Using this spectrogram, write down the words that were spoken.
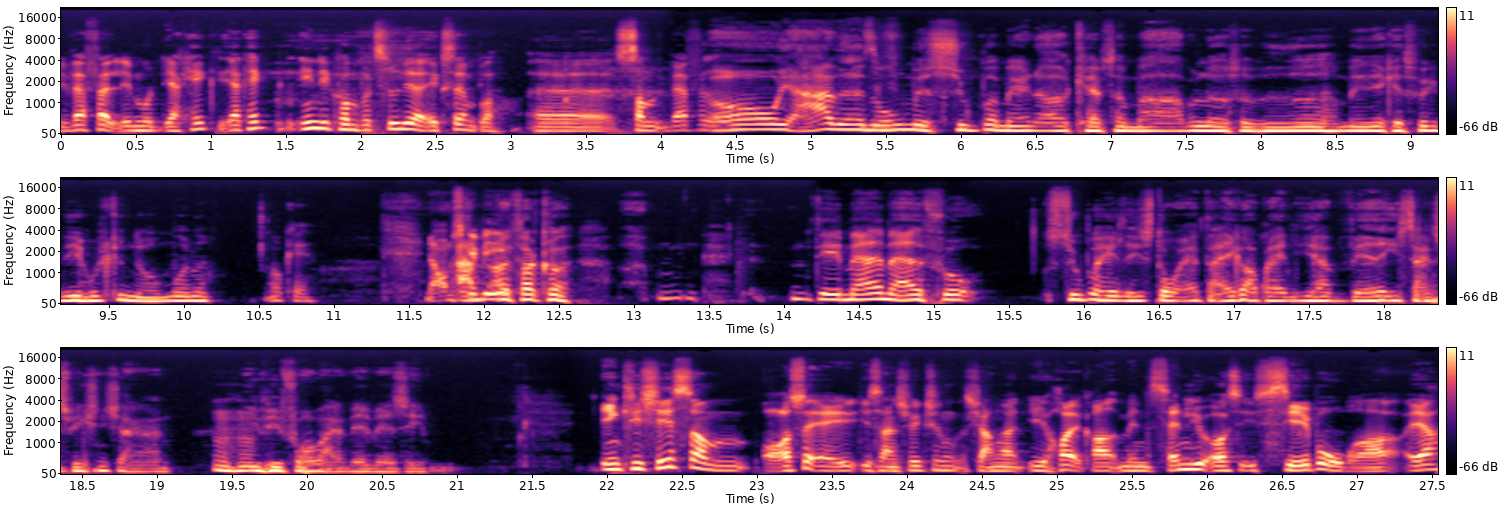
I hvert fald, jeg kan, ikke, jeg kan ikke egentlig komme på tidligere eksempler, uh, som i hvert fald... Åh, oh, jeg har været nogen med Superman og Captain Marvel og så videre, men jeg kan selvfølgelig lige huske numrene. Okay. Nå, men skal vi... Og så, det er meget, meget få superheltehistorier, der ikke oprindeligt har været i science fiction-genren. Mm-hmm. I forvejen, vil jeg sige. En kliché, som også er i science fiction-genren i høj grad, men sandelig også i sæbeopera, er,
